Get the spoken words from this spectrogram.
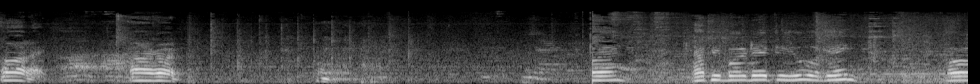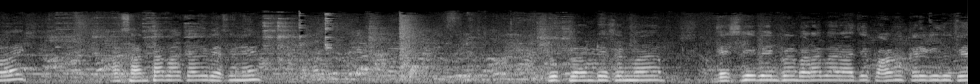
All right. Ah, good. And happy birthday to you again. All right. આ શાંતાબા સાથે બેસીને શુભ પ્લાન્ટેશનમાં જયશ્રીબેન પણ બરાબર આજે પારણું કરી દીધું છે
